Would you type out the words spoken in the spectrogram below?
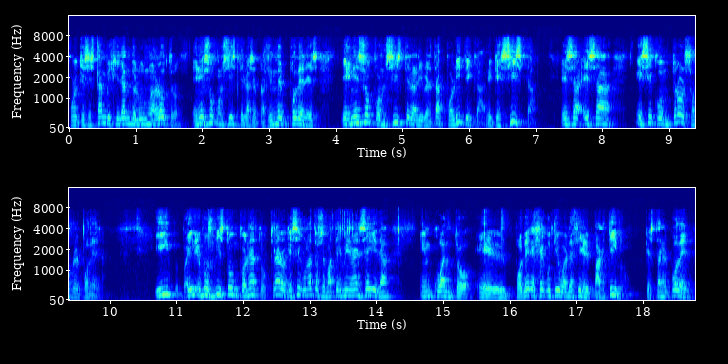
porque se están vigilando el uno al otro. En eso consiste la separación de poderes, en eso consiste la libertad política, de que exista esa, ese control sobre el poder. Y hemos visto un conato. Claro que ese conato se va a terminar enseguida en cuanto el Poder Ejecutivo, es decir, el partido que está en el poder,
